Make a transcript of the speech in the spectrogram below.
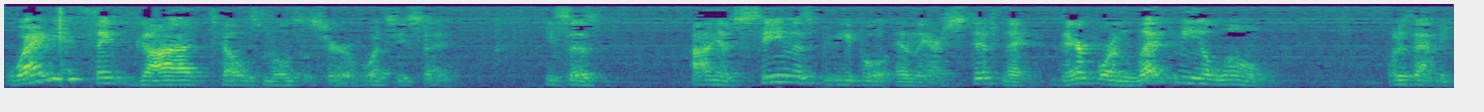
Why do you think God tells Moses here, what's he say? He says, I have seen this people and they are stiff-necked, therefore let me alone. What does that mean?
